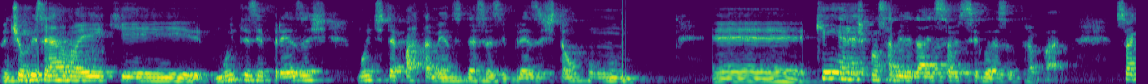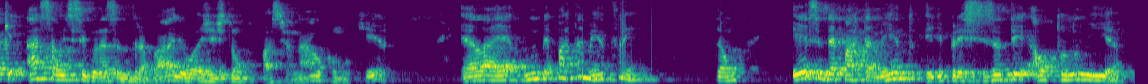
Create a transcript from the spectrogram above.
A gente observa aí que muitas empresas, muitos departamentos dessas empresas estão com é, quem é a responsabilidade de saúde e segurança do trabalho. Só que a saúde e segurança do trabalho, ou a gestão ocupacional, como queira, ela é um departamento aí. Então, esse departamento ele precisa ter autonomia,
